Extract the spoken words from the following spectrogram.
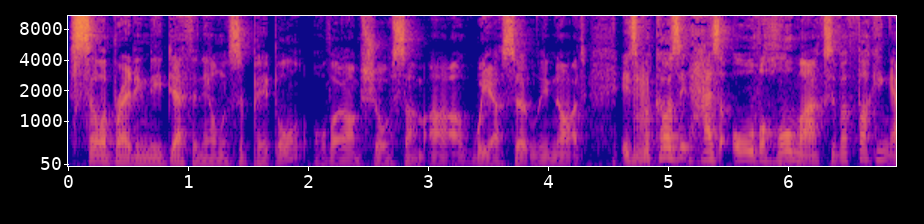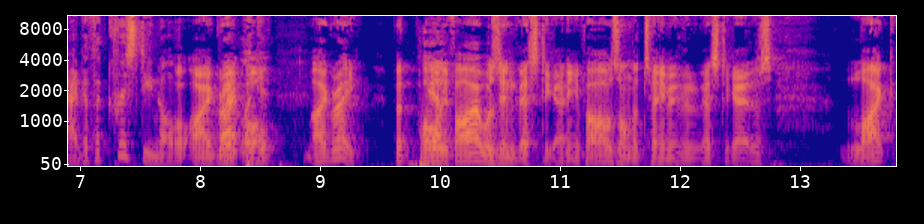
celebrating the death and illness of people, although I'm sure some are. We are certainly not. It's hmm. because it has all the hallmarks of a fucking Agatha Christie novel. Oh, I agree, right? Like Paul. it- I agree. But Paul, Yeah. if I was investigating, if I was on the team of investigators, like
